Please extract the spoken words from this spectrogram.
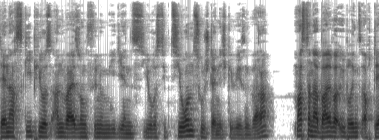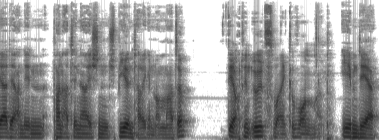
der nach Scipios Anweisung für Numidiens Jurisdiktion zuständig gewesen war. Mastanabal war übrigens auch der, der an den Panathenäischen Spielen teilgenommen hatte. Der auch den Ölzweig gewonnen hat. Eben der.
